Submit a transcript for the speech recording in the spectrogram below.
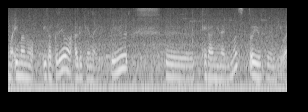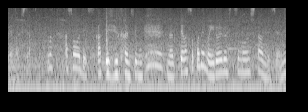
ーまあ、今の医学では歩けないっていう怪我になりますというふうに言われました。まあ、あそうですかっていう感じになって、まあ、そこでもいろいろ質問したんですよね、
